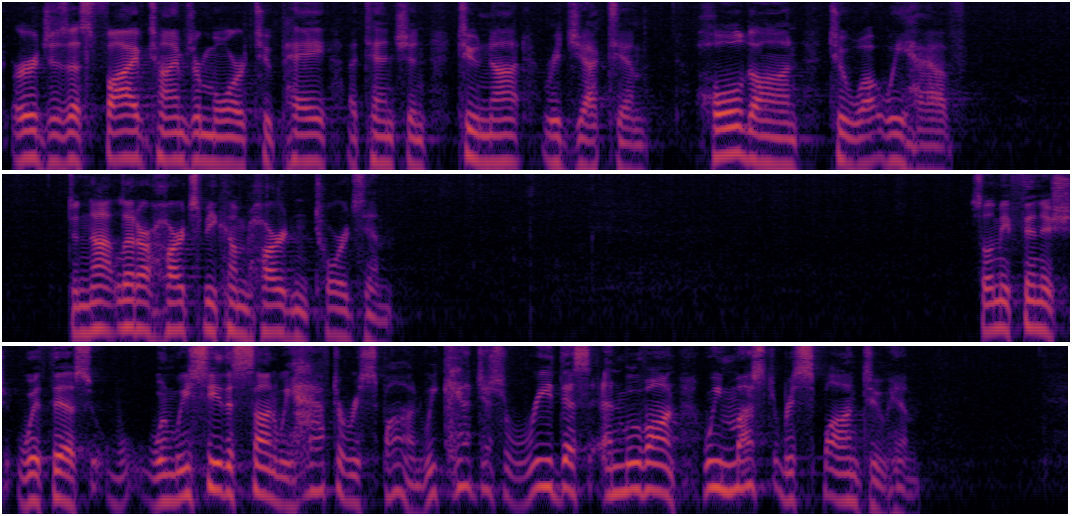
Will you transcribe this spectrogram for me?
urges us five times or more to pay attention, to not reject Him. Hold on to what we have, to not let our hearts become hardened towards Him. So let me finish with this. When we see the Son, we have to respond. We can't just read this and move on. We must respond to him.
